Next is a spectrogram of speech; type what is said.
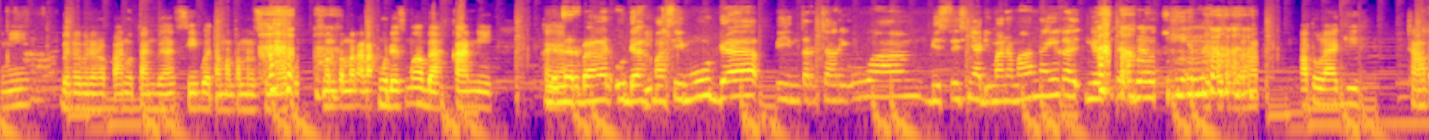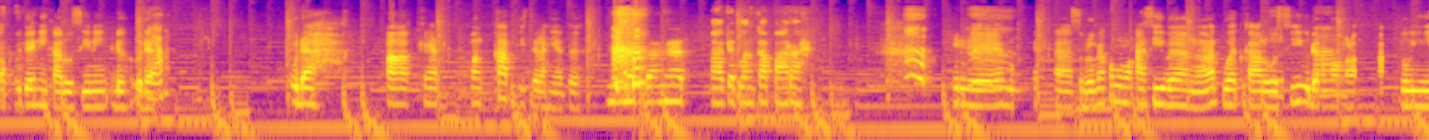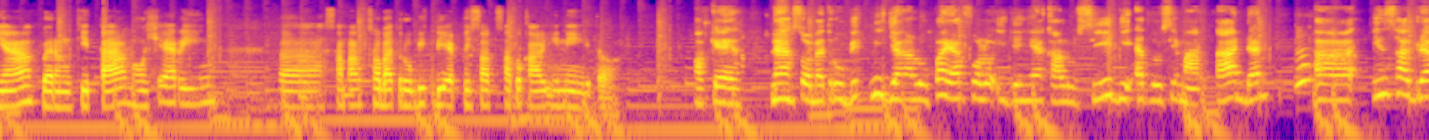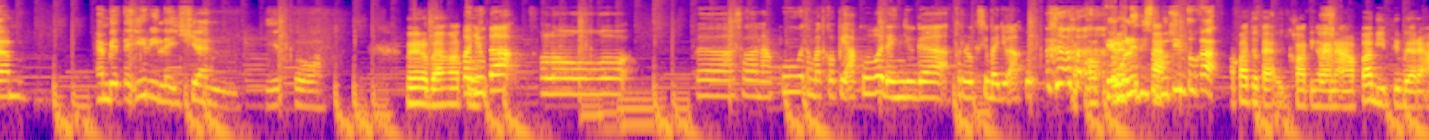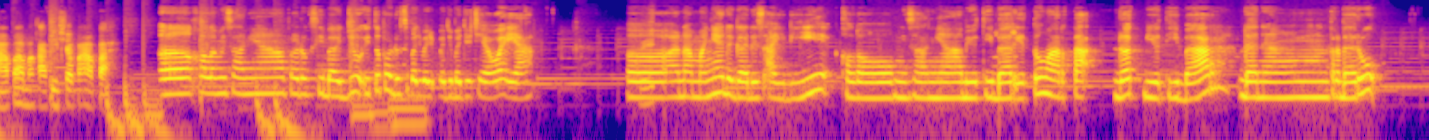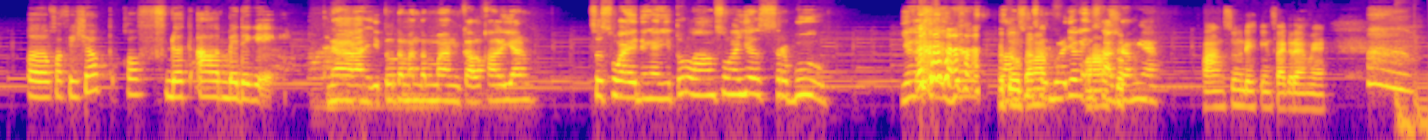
Ini bener-bener panutan banget sih buat teman-teman semua buat teman-teman anak muda semua bahkan nih kayak bener banget udah Iya. masih muda pinter cari uang bisnisnya di mana-mana ya Kak nggak sih Kak? Amin. banget satu lagi catat juga nih kalau sini aduh udah Ya. udah paket lengkap istilahnya tuh bener banget paket lengkap parah Iya, mungkin, eh, sebelumnya aku mau makasih banget buat Kak Lucy udah Iya. mau ngeluangin waktunya bareng kita mau sharing eh, sama sobat Rubik di episode satu kali ini gitu. Oke, nah Sobat Rubik nih jangan lupa ya follow IG-nya Kak Lucy di @lucymarta dan uh, Instagram MBTI Relation gitu. Bener banget Apa tuh. juga kalau eh, salon aku, tempat kopi aku dan juga produksi baju aku. Oke, Boleh, boleh disebutin tuh Kak. Apa tuh Kak? Kalau tinggalan apa, beauty bar apa, sama coffee shop apa? Eh, kalau misalnya produksi baju itu produksi baju baju baju cewek ya. Eh, namanya The Goddess ID. Kalau misalnya beauty bar itu Marta dot beauty bar dan yang terbaru eh, coffee shop coff.albdg. Nah, itu teman-teman kalau kalian sesuai dengan itu langsung aja serbu. Ya nggak? Betul langsung banget. serbu aja ke Langsung. Instagramnya. Langsung deh ke Instagramnya.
